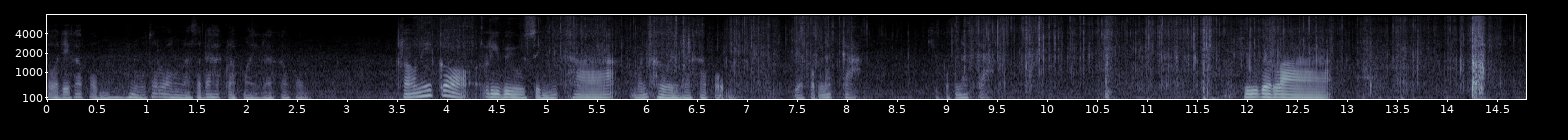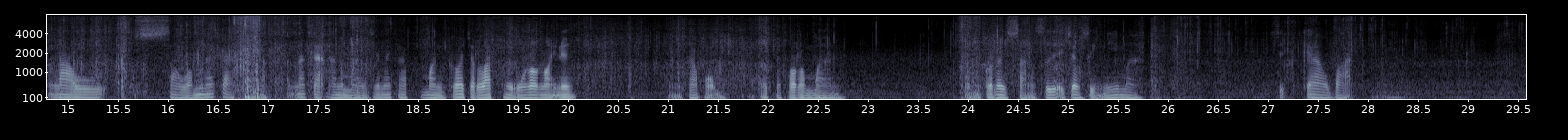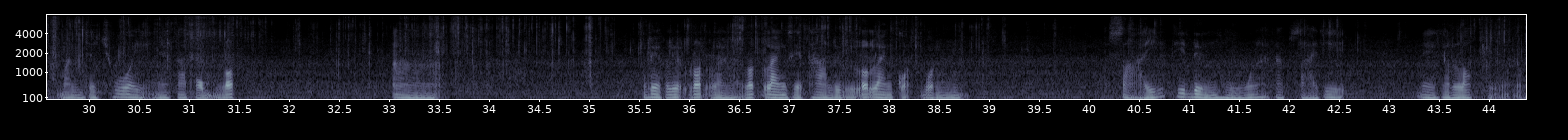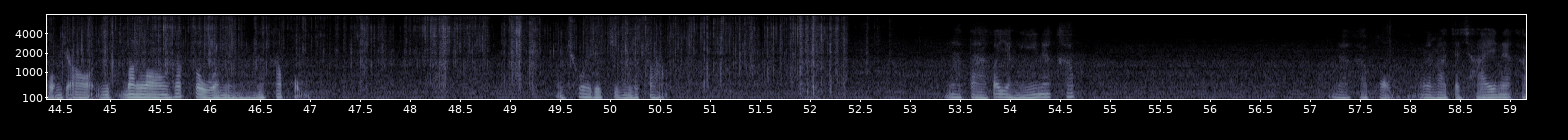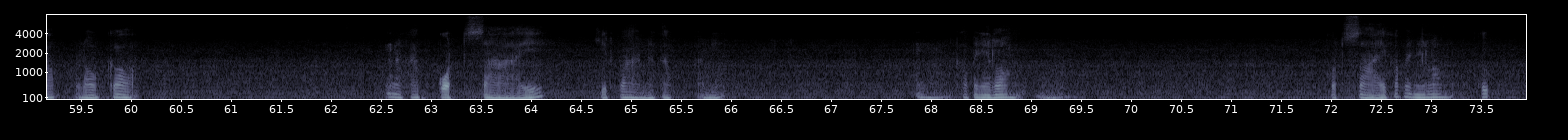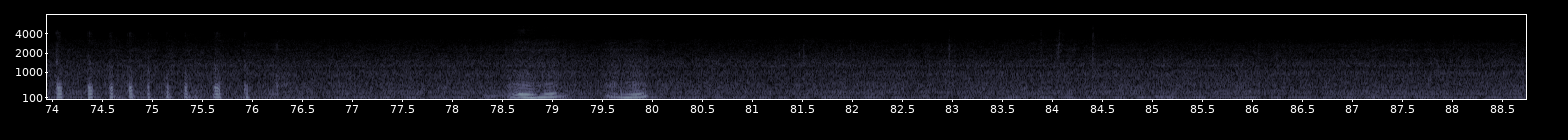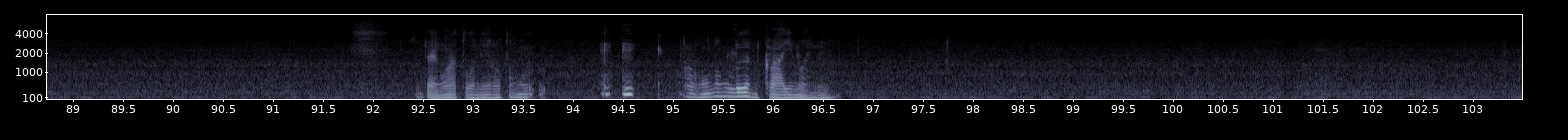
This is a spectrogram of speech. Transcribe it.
สวัสดีครับผม หนูทดลอง Lazada กลับมาอีกแล้วครับผม คราวนี้ก็รีวิวสินค้าเหมือนเคยนะครับผม เกี่ยวกับหน้ากาก เกี่ยวกับหน้ากาก คือเวลา เราสวมหน้ากากหน้ากากอนามัยใช่ไหมครับ มันก็จะรัดหูเราหน่อยนึงนะครับผม ก็จะทรมาน ผมก็เลยสั่งซื้อไอ้เจ้าสิ่งนี้มา 19 บาท มันจะช่วยนะครับผมลดเรียกเรียกลดอะไรลดแรงเสียดทานหรือลดแรงกดบนสายที่ดึงหูนะครับ สายที่ในการล็อกหูผมจะเอาหยิบมาลองสักตัวหนึ่งนะครับผมมันช่วยได้จริงหรือเปล่า หน้าตาก็อย่างนี้นะครับ นะครับผมเวลาจะใช้นะครับ เราก็นะครับกดสายคิดว่านะครับ อันนี้เข้าไปในร่อง กดสายเข้าไปในร่องอึ๊บอึ๊บอึ๊บอึ๊บอึ๊บอึ๊บอึ๊บอึ๊บอึ๊บอึ๊บอือฮึอือฮึ แสดงว่าตัวนี้เราต้อง เราคงต้องเลื่อนไกลหน่อยนึง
